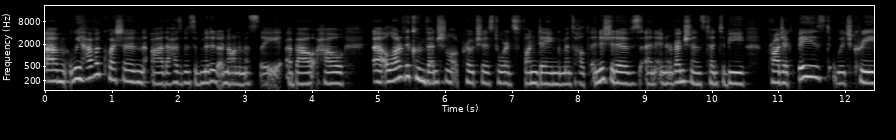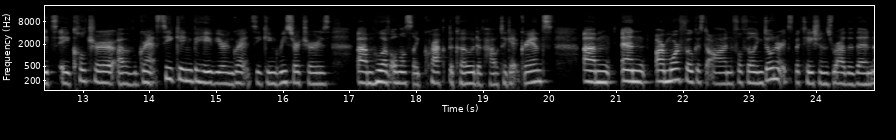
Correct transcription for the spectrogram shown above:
Um, we have a question uh, that has been submitted anonymously about how uh, a lot of the conventional approaches towards funding mental health initiatives and interventions tend to be project-based, which creates a culture of grant-seeking behavior and grant-seeking researchers um, who have almost like cracked the code of how to get grants um, and are more focused on fulfilling donor expectations rather than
